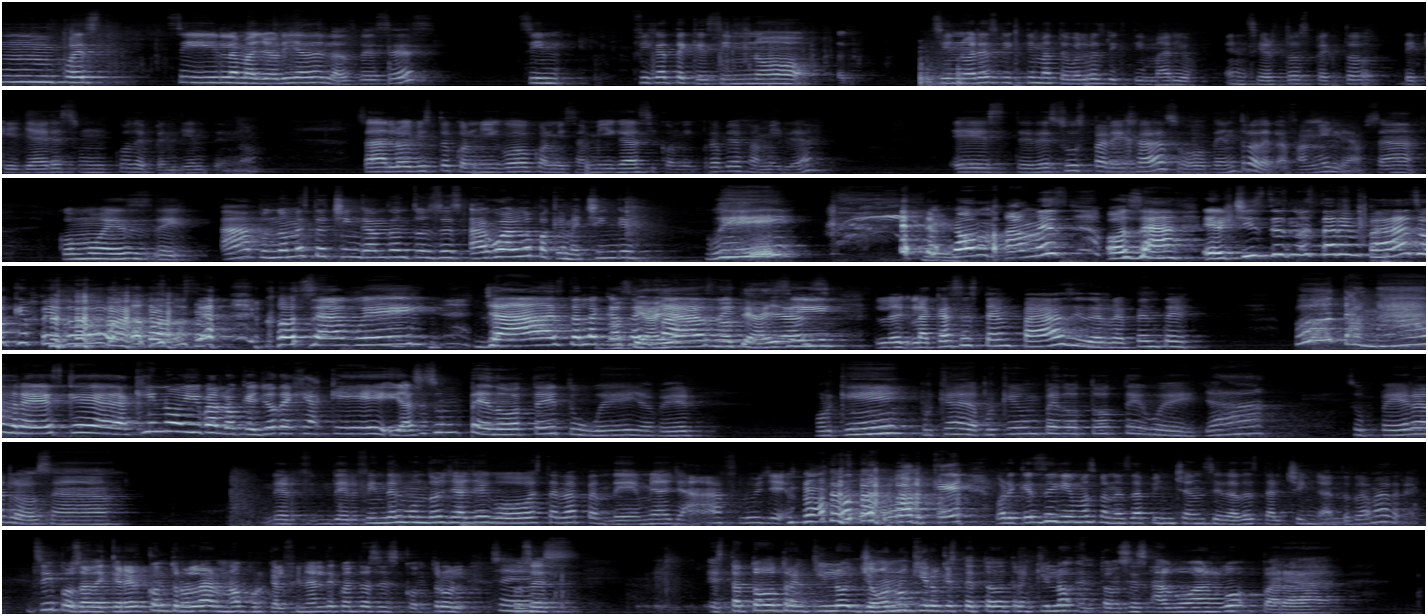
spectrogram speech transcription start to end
Mm, pues sí, la mayoría de las veces. Sin, fíjate que si no, si no eres víctima, te vuelves victimario en cierto aspecto de que ya eres un codependiente, ¿no? O sea, lo he visto conmigo, con mis amigas y con mi propia familia, este, de sus parejas o dentro de la familia. O sea, cómo es de, ah, pues no me está chingando, entonces hago algo para que me chingue. Güey, no mames, o sea, el chiste es no estar en paz o qué pedo. o sea, o sea, güey, ya está la No casa te en hallas, paz. no te hallas. Sí, la, la casa está en paz y de repente, puta madre, es que aquí no iba lo que yo dejé aquí y haces un pedote y tu güey, a ver, ¿por qué? ¿Por qué, ¿Por qué un pedotote, güey? Ya, supéralo, o sea del, del fin del mundo ya llegó, está la pandemia, ya fluye, ¿no? ¿Por qué? ¿Por qué seguimos con esa pinche ansiedad de estar chingando la madre? Sí, pues, o sea, de querer controlar, ¿no? Porque al final de cuentas es control. Sí. Entonces, está todo tranquilo, yo no quiero que esté todo tranquilo, entonces hago algo para,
